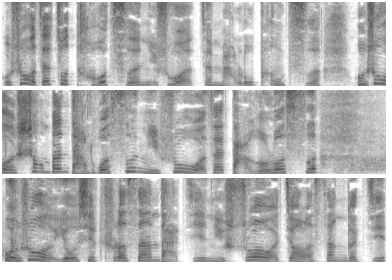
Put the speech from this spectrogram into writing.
我说我在做陶瓷，你说我在马路碰瓷；我说我上班打螺丝，你说我在打俄罗斯；我说我游戏吃了三把鸡，你说我叫了三个鸡；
